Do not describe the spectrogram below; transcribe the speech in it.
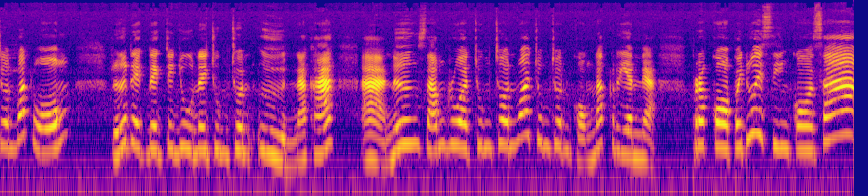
ชนวัดหงหรือเด็กๆจะอยู่ในชุมชนอื่นนะคะอ่าหนึ่งสำรวจชุมชนว่าชุมชนของนักเรียนเนี่ยประกอบไปด้วยสิ่งก่อสร้าง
